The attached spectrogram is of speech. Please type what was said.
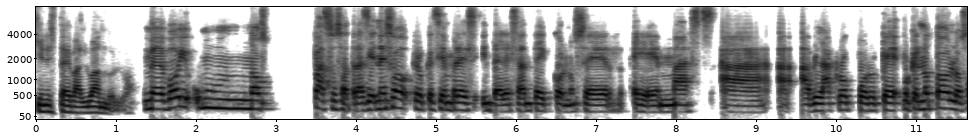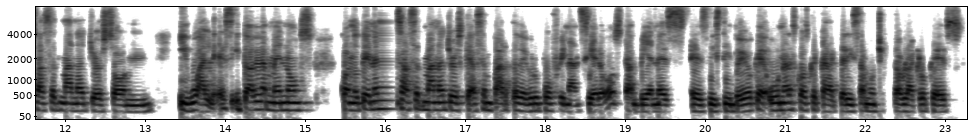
quién está evaluándolo? Me voy unos pasos atrás y en eso creo que siempre es interesante conocer eh, más a, a, BlackRock porque, porque no todos los asset managers son iguales y todavía menos cuando tienes asset managers que hacen parte de grupos financieros, también es, es distinto. Yo creo que una de las cosas que caracteriza mucho a BlackRock es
